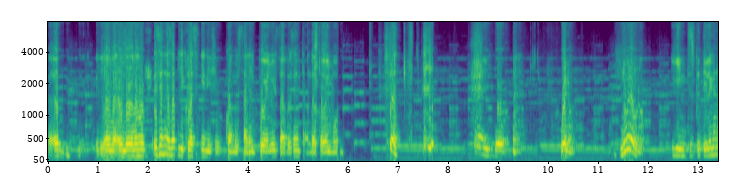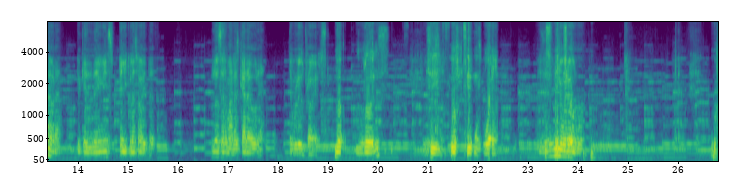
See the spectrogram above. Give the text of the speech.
Eh, Lo, lo mejor escena de esa película es el inicio, cuando está en el pueblo y está presentando a todo el mundo. Ay, no. Bueno, número uno. Y indiscutible ganadora. Porque es de mis películas favoritas. Los hermanos Caradura. De Blues Brothers. Los, los brothers, sí, uf, sí, es buena. Ese es mi número uno. Uf.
